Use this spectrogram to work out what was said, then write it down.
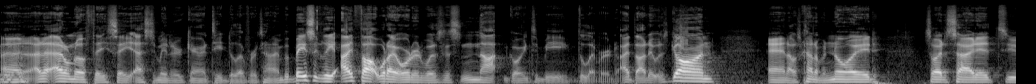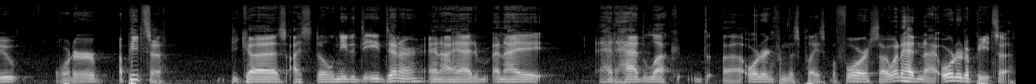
And I, I don't know if they say estimated or guaranteed delivery time, but basically, I thought what I ordered was just not going to be delivered. I thought it was gone, and I was kind of annoyed, so I decided to order a pizza because I still needed to eat dinner, and I had and I had had luck uh, ordering from this place before, so I went ahead and I ordered a pizza.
